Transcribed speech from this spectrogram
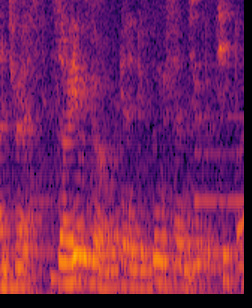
address. So here we go. We're gonna do Lung Sem Jukpa Chikpa.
